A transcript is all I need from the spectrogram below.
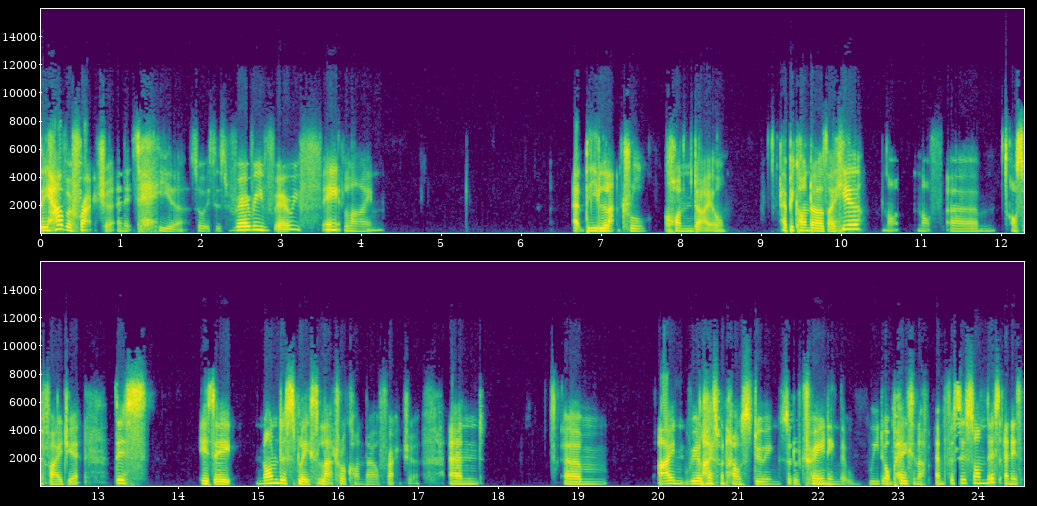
they have a fracture and it's here. So it's this very, very faint line at the lateral condyle. Epicondyles are here, not, not um, ossified yet. This is a non-displaced lateral condyle fracture. And um, I realized when I was doing sort of training that we don't place enough emphasis on this and it's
